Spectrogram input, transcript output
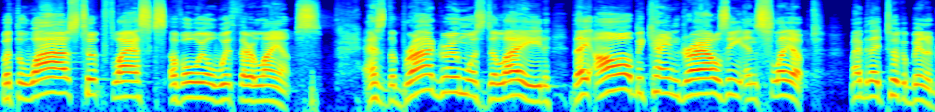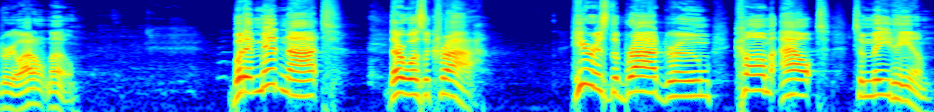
but the wise took flasks of oil with their lamps. As the bridegroom was delayed, they all became drowsy and slept. Maybe they took a Benadryl, I don't know. But at midnight, there was a cry Here is the bridegroom, come out to meet him.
